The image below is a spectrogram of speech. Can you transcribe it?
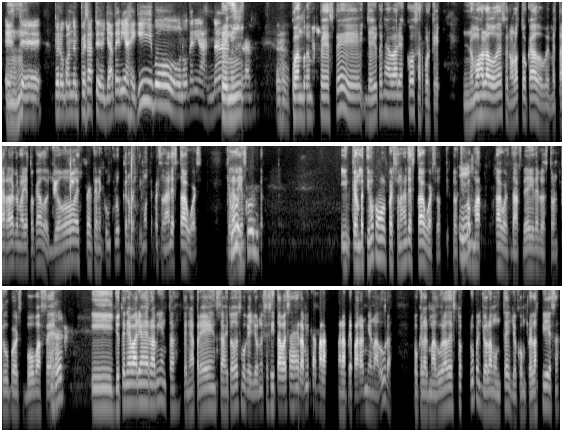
este, pero cuando empezaste, ¿ya tenías equipo o no tenías nada? Cuando empecé, ya yo tenía varias cosas porque no hemos hablado de eso, no lo has tocado, me está raro que no lo hayas tocado. Yo pertenezco a un club que nos vestimos de personajes de Star Wars. Que cool, y que nos vestimos como personajes de Star Wars, los, chicos más Star Wars, Darth Vader, los Stormtroopers, Boba Fett. Y yo tenía varias herramientas, tenía prensas y todo eso, porque yo necesitaba esas herramientas para, para preparar mi armadura. Porque la armadura de Stormtrooper yo la monté, yo compré las piezas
